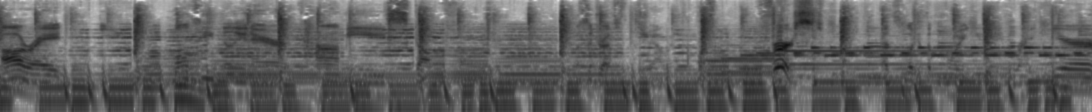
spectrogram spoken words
Alright, you multi-millionaire commie scum. Let's address this, shall we? First, let's look at the point you made right here.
